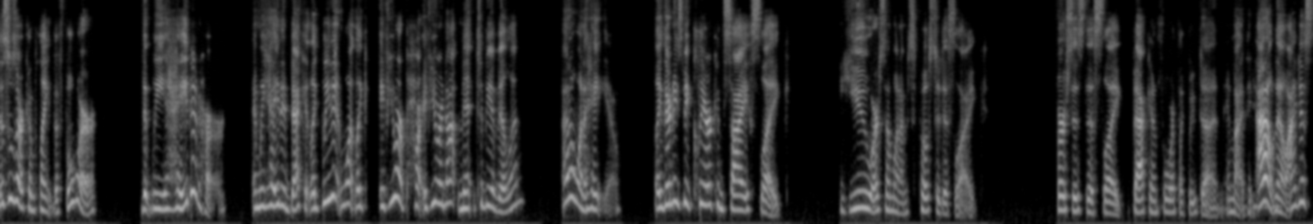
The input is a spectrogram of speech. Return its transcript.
This was our complaint before that we hated her and we hated Beckett. Like we didn't want like if you are part if you are not meant to be a villain, I don't want to hate you. Like there needs to be clear, concise, like you are someone I'm supposed to dislike versus this like back and forth like we've done, in my opinion. I don't know. I just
